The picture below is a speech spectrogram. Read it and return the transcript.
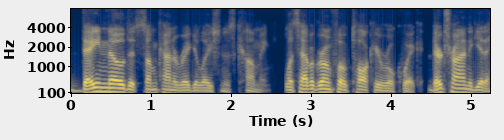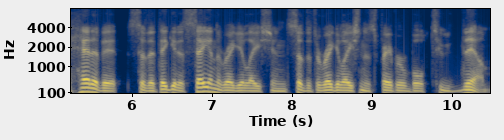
they know that some kind of regulation is coming. Let's have a grown folk talk here, real quick. They're trying to get ahead of it so that they get a say in the regulation so that the regulation is favorable to them.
